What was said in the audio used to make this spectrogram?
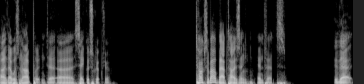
uh, that was not put into uh, sacred scripture. Talks about baptizing infants. That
